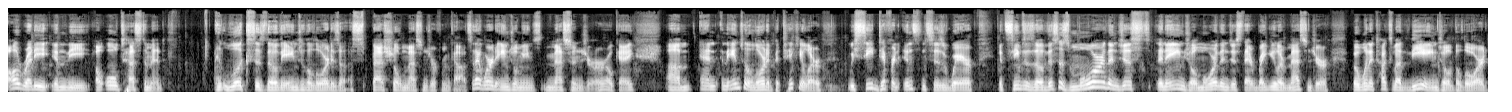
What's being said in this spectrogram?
already in the uh, Old Testament it looks as though the angel of the Lord is a, a, special messenger from God. So that word angel means messenger, okay? Um, and, and the angel of the Lord in particular, we see different instances where it seems as though this is more than just an angel, more than just that regular messenger. But when it talks about the angel of the Lord,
